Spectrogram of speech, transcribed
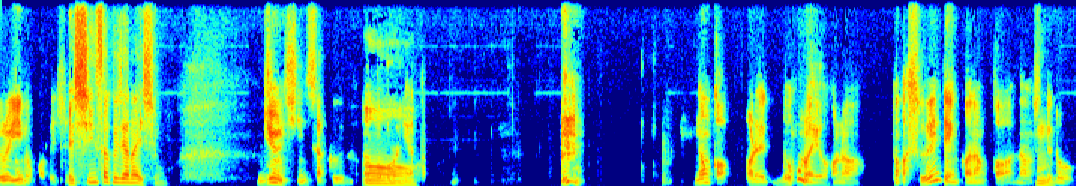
それいいのか別え、に。新作じゃないでしょ？純新作のところにあった。なんか、あれ、どこの映画かな？なんかスウェーデンかなんかなんですけど、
